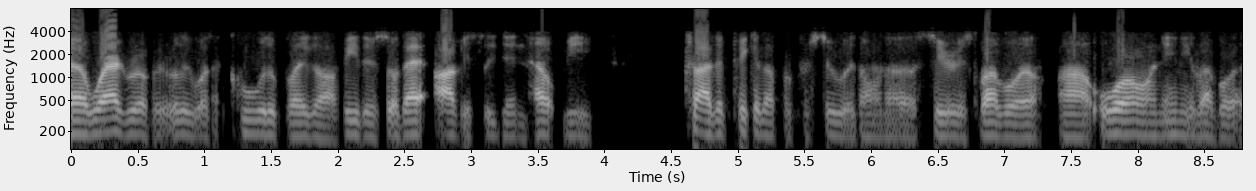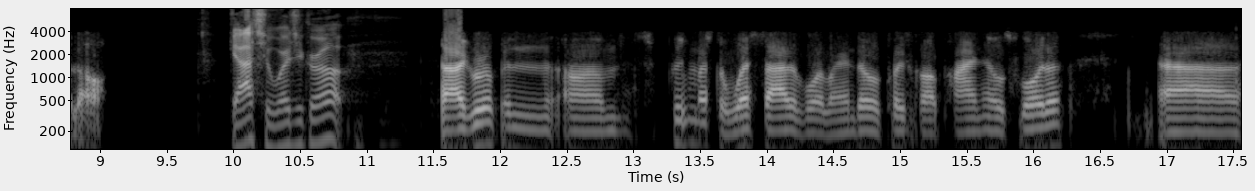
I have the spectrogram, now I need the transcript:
uh, where I grew up, it really wasn't cool to play golf either. So that obviously didn't help me try to pick it up or pursue it on a serious level uh, or on any level at all. Gotcha. Where'd you grow up? I grew up in um, pretty much the west side of Orlando, a place called Pine Hills, Florida. Uh,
